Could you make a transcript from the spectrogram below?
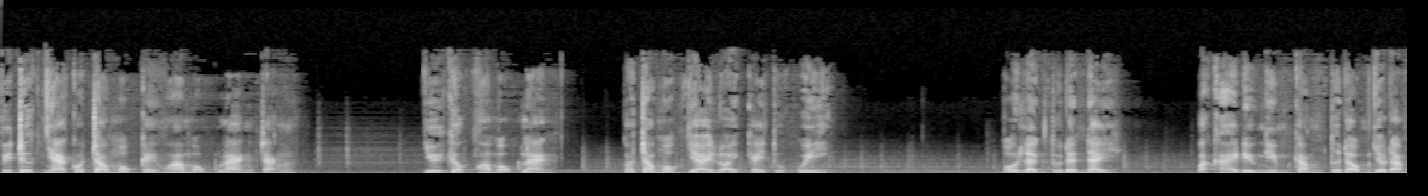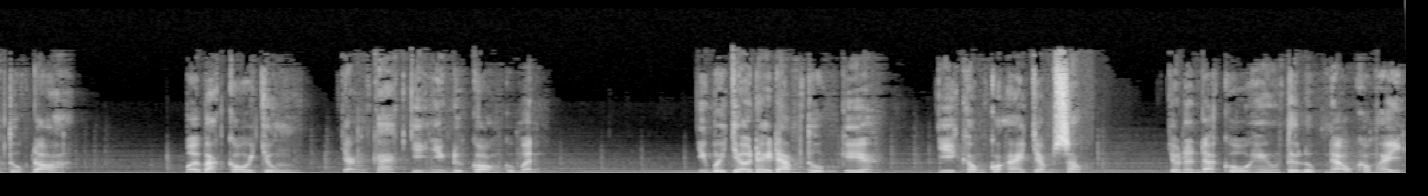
Phía trước nhà có trồng một cây hoa mộc lan trắng. Dưới gốc hoa mộc lan Có trồng một vài loại cây thuốc quý. Mỗi lần tôi đến đây Bác hai đều nghiêm cấm tôi động vào đám thuốc đó. Bởi bác coi chúng Chẳng khác gì những đứa con của mình. Nhưng bây giờ đây đám thuốc kia Vì không có ai chăm sóc, Cho nên đã khô héo từ lúc nào không hay.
